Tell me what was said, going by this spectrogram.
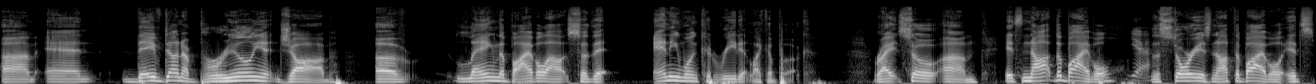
Um, and they've done a brilliant job of laying the Bible out so that anyone could read it like a book. Right. So um, it's not the Bible. Yeah. The story is not the Bible. It's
